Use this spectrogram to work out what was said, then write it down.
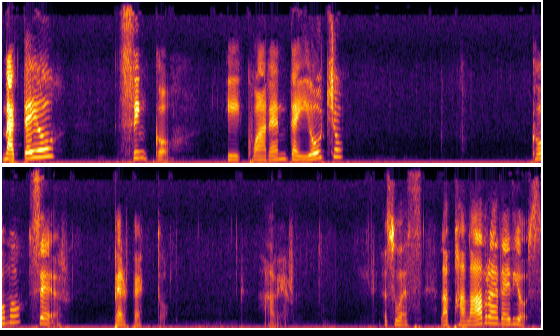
Mateo 5 y 48. ¿Cómo ser perfecto? A ver. Eso es la palabra de Dios.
